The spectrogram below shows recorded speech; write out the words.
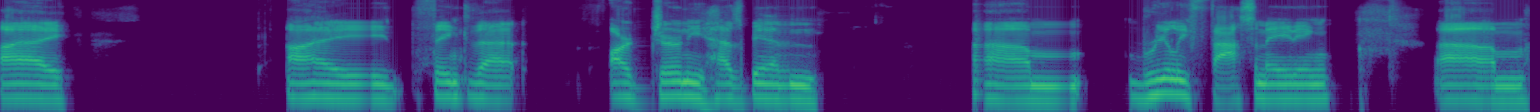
I I think that our journey has been um, really fascinating. Um,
